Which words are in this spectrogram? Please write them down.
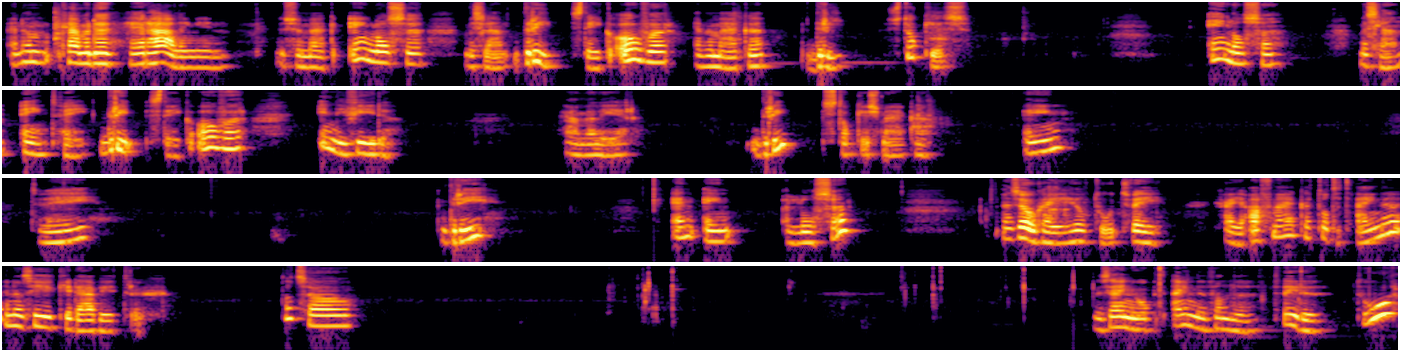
En dan gaan we de herhaling in. Dus we maken 1 losse we slaan drie steken over en we maken drie stokjes. 1 losse. We slaan 1 2 3 steken over. In die vierde gaan we weer drie stokjes maken. 1 2 3 en 1 losse. En zo ga je heel toe. 2 ga je afmaken tot het einde en dan zie ik je daar weer terug. Tot zo. We zijn nu op het einde van de tweede toer.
